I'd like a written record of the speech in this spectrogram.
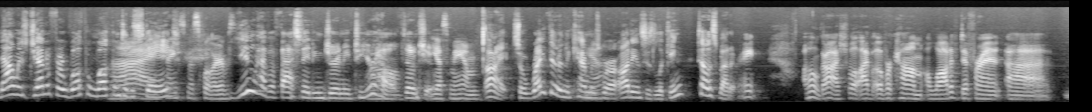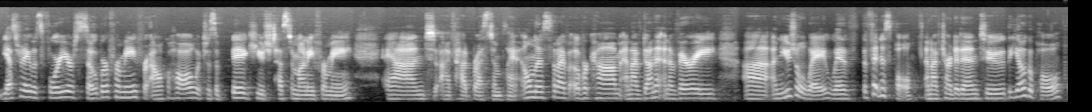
Now is Jennifer. Welcome, welcome to the stage. Thanks, Miss Forbes. You have a fascinating journey to your health, don't you? Yes, ma'am. All right. So right there in the cameras Yeah. where our audience is looking, tell us about it. Right. Oh gosh. Well, I've overcome a lot of different. Uh, yesterday was four years sober for me for alcohol, which was a big, huge testimony for me. And I've had breast implant illness that I've overcome, and I've done it in a very uh, unusual way with the fitness pole, and I've turned it into the yoga pole,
